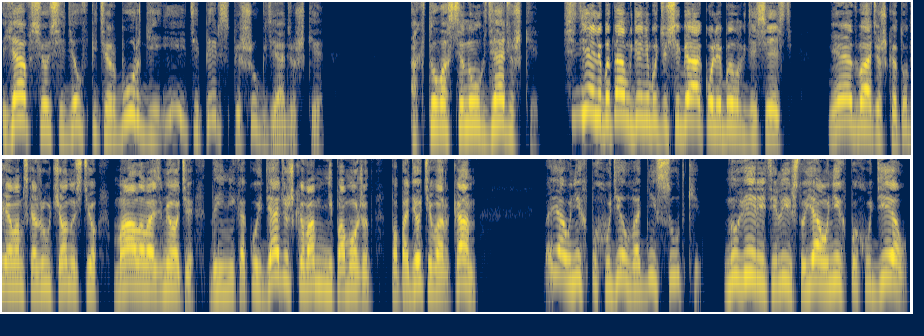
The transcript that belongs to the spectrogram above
Я все сидел в Петербурге и теперь спешу к дядюшке. А кто вас тянул к дядюшке? Сидели бы там где-нибудь у себя, коли было где сесть. Нет, батюшка, тут я вам скажу ученостью, мало возьмете, да и никакой дядюшка вам не поможет, попадете в аркан. Да я у них похудел в одни сутки. Ну, верите ли, что я у них похудел?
